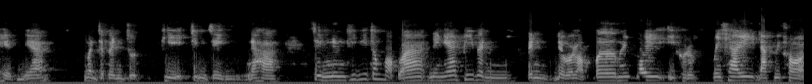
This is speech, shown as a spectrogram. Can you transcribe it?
เห็นเนี่ย มันจะเป็นจุดพีจริง ๆ นะคะ สิ่งหนึ่งที่พี่ต้องบอกว่าในแง่พี่เป็นเป็น developer ไม่ใช่อีไม่ใช่นักวิเคราะห์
